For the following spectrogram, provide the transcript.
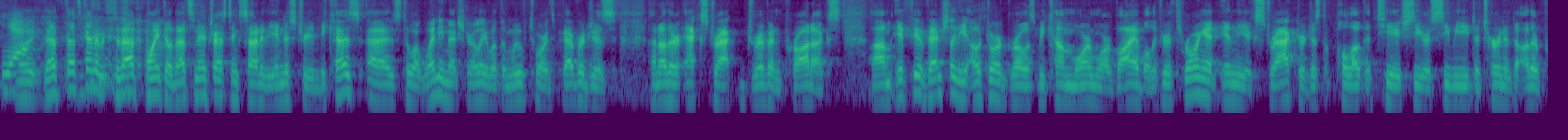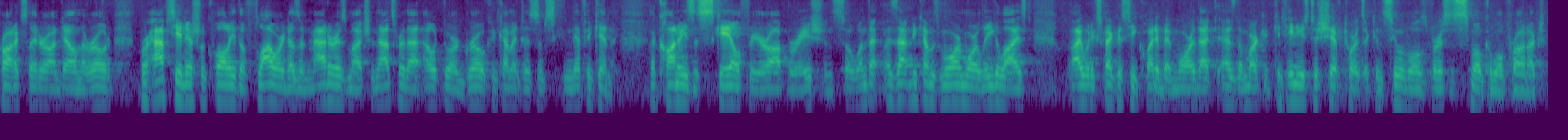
Yeah. Well, that, that's kind of to that point, though. That's an interesting side of the industry because, as to what Wendy mentioned earlier about the move towards beverages and other extract-driven products, um, if eventually the outdoor grows become more and more viable, if you're throwing it in the extractor just to pull out the THC or CBD to turn into other products later on down the road, perhaps the initial quality of the flower doesn't matter as much, and that's where that outdoor grow can come into some significant economies of scale for your operation. So when that, as that becomes more and more legalized, I would expect to see quite a bit more that as the market continues to shift towards a consumables versus smokable product.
